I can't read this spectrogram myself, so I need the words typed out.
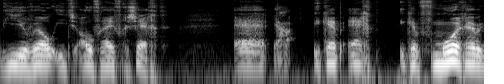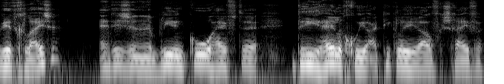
hier wel iets over heeft gezegd. En ja, ik heb echt. Ik heb, vanmorgen heb ik dit gelezen. En het is een Bleeding Cool heeft eh, drie hele goede artikelen hierover geschreven.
